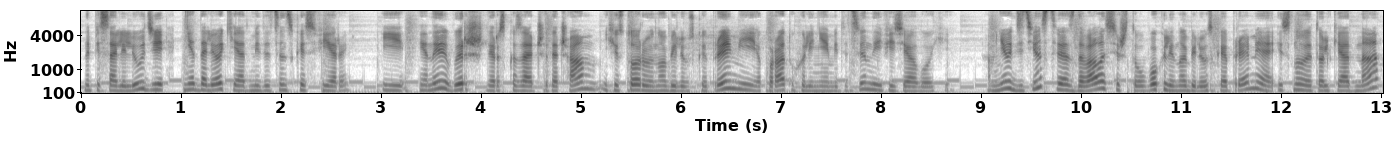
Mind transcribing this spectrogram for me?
напісалі людзі недалёкія ад медыцынскай сферы і яны вырашылі расказаць чытачам гісторыю нобелеўскай прэміі акурат у галіне медыцыны і фізіялогіі А мне ў дзяцінстве здавалася, што ўвогуле нобелеўская прэмія існуе толькі адна,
